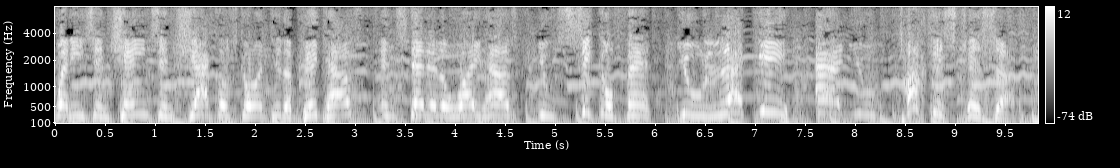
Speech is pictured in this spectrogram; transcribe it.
when he's in chains and shackles going to the big house instead of the White House? You sycophant, you lucky, and you tuckus kisser.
